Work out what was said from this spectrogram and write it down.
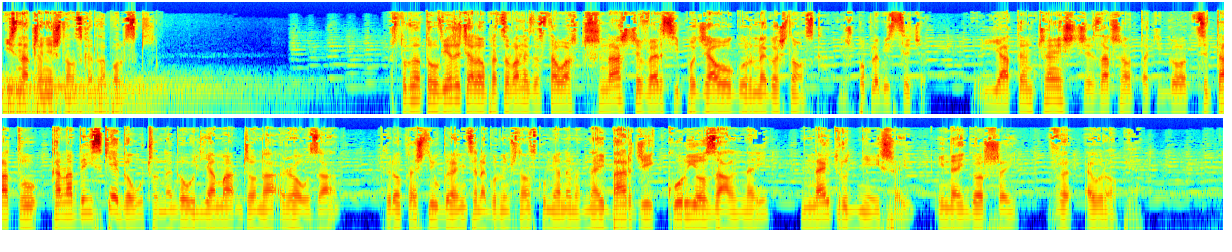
i znaczenie Śląska dla Polski. Trudno to uwierzyć, ale opracowanych zostało aż 13 wersji podziału Górnego Śląska, już po plebiscycie. Ja tę część zacznę od takiego cytatu kanadyjskiego uczonego Williama Johna Rose'a, który określił granicę na Górnym Śląsku mianem najbardziej kuriozalnej, najtrudniejszej i najgorszej w Europie.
